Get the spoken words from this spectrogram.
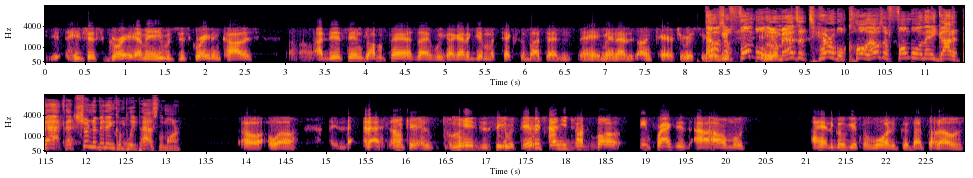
he's just great. I mean, he was just great in college. Uh, I did see him drop a pass last week. I got to give him a text about that and say, "Hey, man, that is uncharacteristic." That was a fumble, though, man. That's a terrible call. That was a fumble, and then he got it back. That shouldn't have been incomplete pass, Lamar. Oh well, that's okay for me to see. What every time he dropped the ball in practice, I almost I had to go get some water because I thought I was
